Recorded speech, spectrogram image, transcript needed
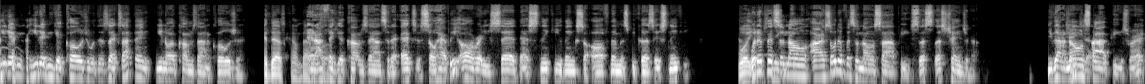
He didn't. He didn't get closure with his ex. I think you know it comes down to closure, It does come down. and I think it comes down to the exes. So have we already said that sneaky links are off them limits because they're sneaky? Well, What if it's a known? All right. So what if it's a known side piece? Let's let's change it up. You got a Change known side piece, right?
